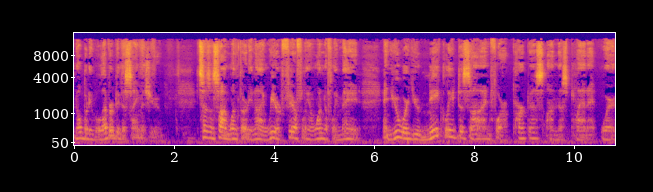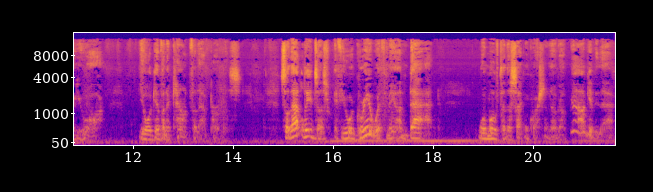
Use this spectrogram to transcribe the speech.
nobody will ever be the same as you? It says in Psalm 139, we are fearfully and wonderfully made and you were uniquely designed for a purpose on this planet where you are. You will give an account for that purpose. So that leads us, if you agree with me on that, we'll move to the second question. They'll go, Yeah, I'll give you that.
